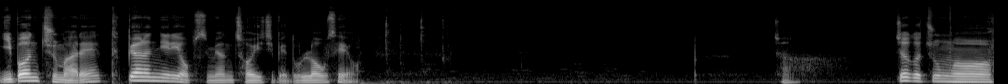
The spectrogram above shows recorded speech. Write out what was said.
이번주말에특별한일이없으면저희집에놀러오세요 자， 这个周末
